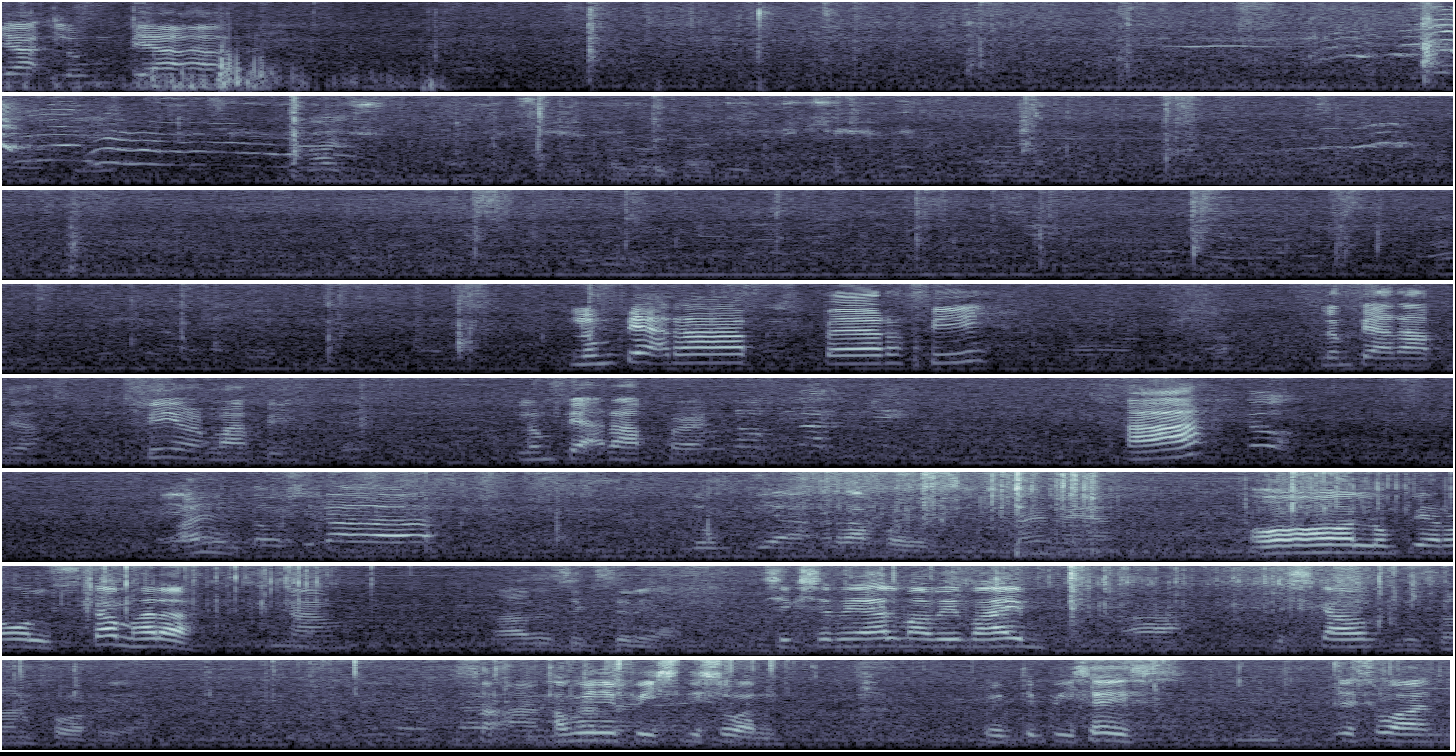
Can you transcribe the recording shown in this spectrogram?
lumpia lumpia. Lumpia rap pervi lumpia rap ya. Vi maaf vi lumpia rapper. Ha? Ay, sila. lumpia wrappers. Oo, oh, lumpia rolls. Come, hara. Come. Ah, 6 real. 6 real, mabi 5. Ah. Discount. This one 4 real. Saan? How many piece this one? 20 pieces. Hmm. This one?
